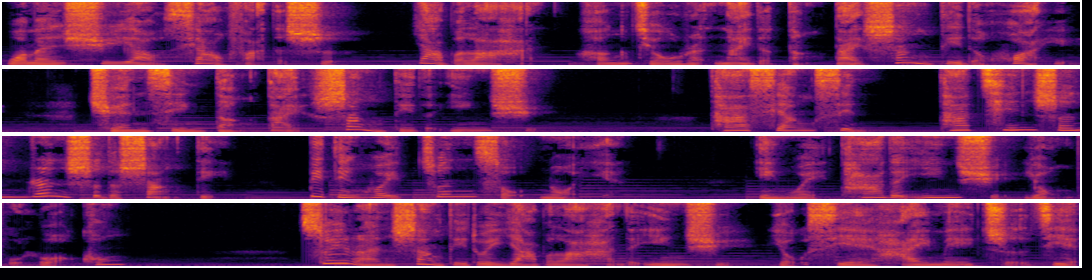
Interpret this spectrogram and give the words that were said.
我们需要效法的是亚伯拉罕恒久忍耐的等待上帝的话语。全心等待上帝的应许，他相信他亲身认识的上帝必定会遵守诺言，因为他的应许永不落空。虽然上帝对亚伯拉罕的应许有些还没直接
